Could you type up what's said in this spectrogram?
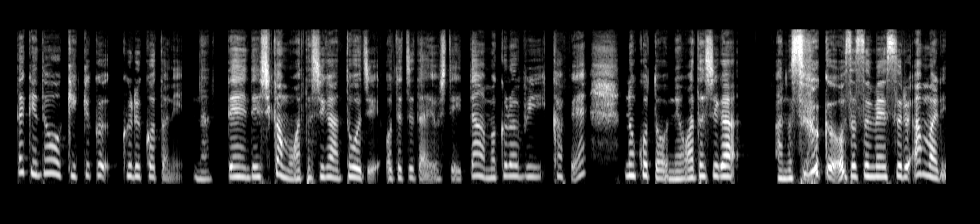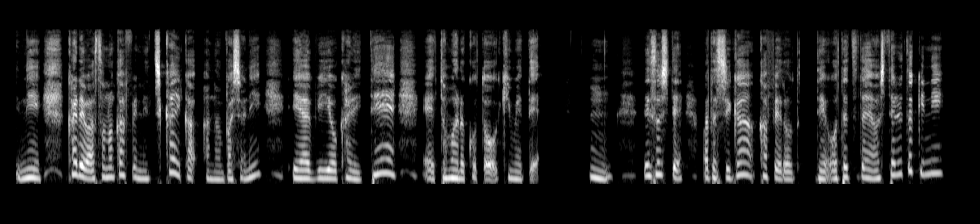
だけど、結局来ることになって、で、しかも私が当時お手伝いをしていたマクロビカフェのことをね、私があの、すごくおすすめするあまりに、彼はそのカフェに近いかあの場所にエアビーを借りて、えー、泊まることを決めてうん。で、そして私がカフェでお手伝いをしてる時に、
